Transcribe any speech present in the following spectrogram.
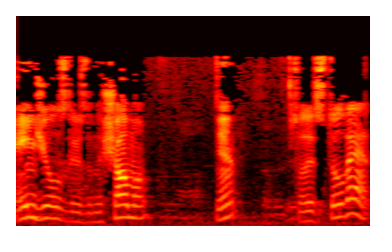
angels. There's the neshama. Yeah, so there's still that.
